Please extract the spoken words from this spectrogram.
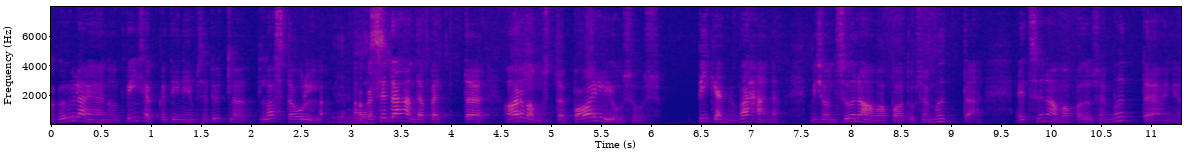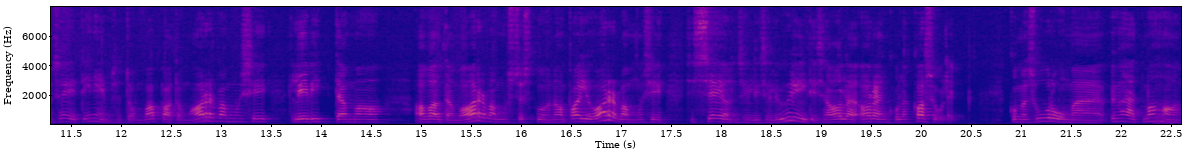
aga ülejäänud viisakad inimesed ütlevad, las ta olla. aga see tähendab, et äh, arvamuste paljusus pigem ju väheneb, mis on sõnavabaduse mõte. et sõnavabaduse mõte on ju see, et inimesed on vabad oma arvamusi levitama, avaldama arvamust, sest kui on palju arvamusi, siis see on sellisele üldisele arengule kasulik. kui me surume ühed maha.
